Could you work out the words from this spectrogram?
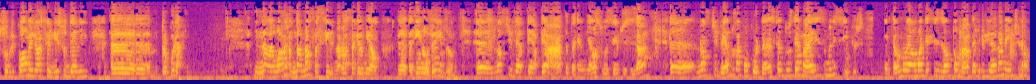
sobre qual melhor serviço devem uh, procurar. Na, na, nossa na nossa reunião em novembro, uh, nós tivemos, tem até a ata da reunião, se você precisar, nós tivemos a concordância dos demais municípios. Então não é uma decisão tomada levianamente, não.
